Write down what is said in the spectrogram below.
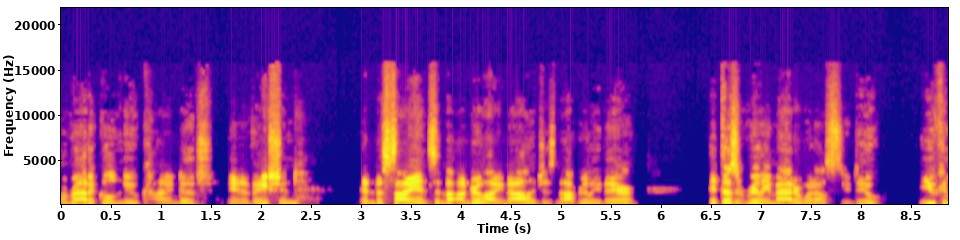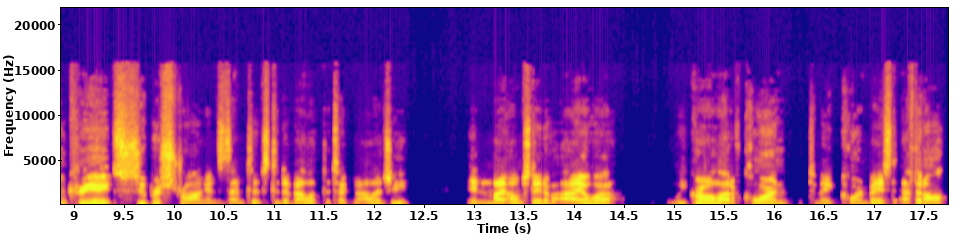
a radical new kind of innovation and the science and the underlying knowledge is not really there, it doesn't really matter what else you do. You can create super strong incentives to develop the technology. In my home state of Iowa, we grow a lot of corn to make corn based ethanol,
